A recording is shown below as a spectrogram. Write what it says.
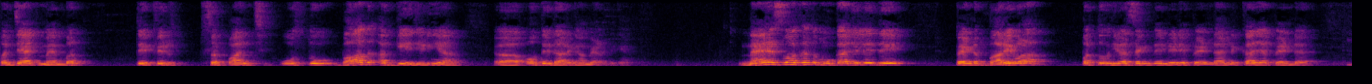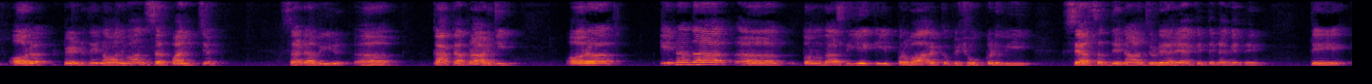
ਪੰਚਾਇਤ ਮੈਂਬਰ ਤੇ ਫਿਰ ਸਰਪੰਚ। ਉਸ ਤੋਂ ਬਾਅਦ ਅੱਗੇ ਜਿਹੜੀਆਂ ਅਹੁਦੇਦਾਰੀਆਂ ਮਿਲਦੀਆਂ। ਮੈਂ ਇਸ ਵਕਤ ਮੋਗਾ ਜ਼ਿਲ੍ਹੇ ਦੇ ਪਿੰਡ ਬਾਰੇਵਾਲਾ, ਪੱਤੂ ਹੀਰਾ ਸਿੰਘ ਦੇ ਨੇੜੇ ਪਿੰਡ ਹੈ, ਨਿੱਕਾ ਜਿਹਾ ਪਿੰਡ ਹੈ। ਔਰ ਪਿੰਡ ਦੇ ਨੌਜਵਾਨ ਸਰਪੰਚ ਸਾਡਾ ਵੀਰ ਕਾਕਾ ਬਰਾੜ ਜੀ। ਔਰ ਇਹਨਾਂ ਦਾ ਅਹ, ਤੁਹਾਨੂੰ ਦੱਸ ਦਈਏ ਕਿ ਪਰਿਵਾਰਕ ਪਿਛੋਕੜ ਵੀ ਸਿਆਸਤ ਦੇ ਨਾਲ ਜੁੜਿਆ ਰਿਹਾ ਕਿਤੇ ਨਾ ਕਿਤੇ। ਤੇ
